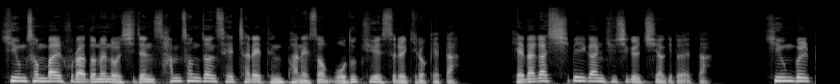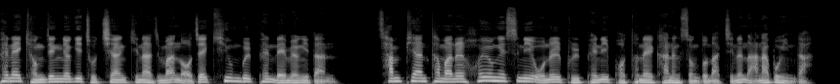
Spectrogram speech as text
키움 선발 후라도는 올 시즌 삼성전 3차례 등판에서 모두 QS를 기록했다. 게다가 10일간 휴식을 취하기도 했다. 키움 불펜의 경쟁력이 좋지 않긴 하지만 어제 키움 불펜 4명이 단 3피 안타만을 허용했으니 오늘 불펜이 버텨낼 가능성도 낮지는 않아 보인다.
